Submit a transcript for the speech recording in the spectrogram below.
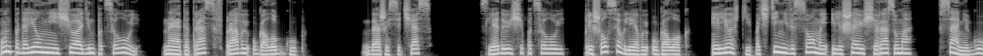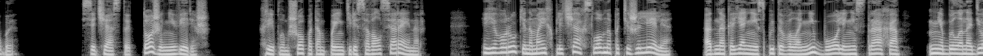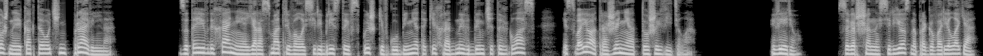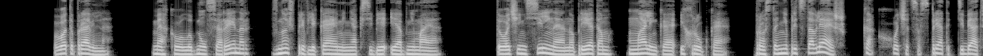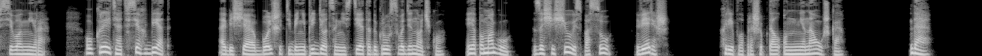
Он подарил мне еще один поцелуй, на этот раз в правый уголок губ. Даже сейчас следующий поцелуй пришелся в левый уголок, и легкий, почти невесомый и лишающий разума в сами губы. «Сейчас ты тоже не веришь?» Хриплым шепотом поинтересовался Рейнер. Его руки на моих плечах словно потяжелели. Однако я не испытывала ни боли, ни страха. Мне было надежно и как-то очень правильно. Затаив дыхание, я рассматривала серебристые вспышки в глубине таких родных дымчатых глаз и свое отражение тоже видела. «Верю», — совершенно серьезно проговорила я. «Вот и правильно», — мягко улыбнулся Рейнер, вновь привлекая меня к себе и обнимая. «Ты очень сильная, но при этом маленькая и хрупкая. Просто не представляешь, как хочется спрятать тебя от всего мира, укрыть от всех бед. Обещаю, больше тебе не придется нести этот груз в одиночку. Я помогу, защищу и спасу. Веришь?» Хрипло прошептал он мне на ушко. «Да»,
